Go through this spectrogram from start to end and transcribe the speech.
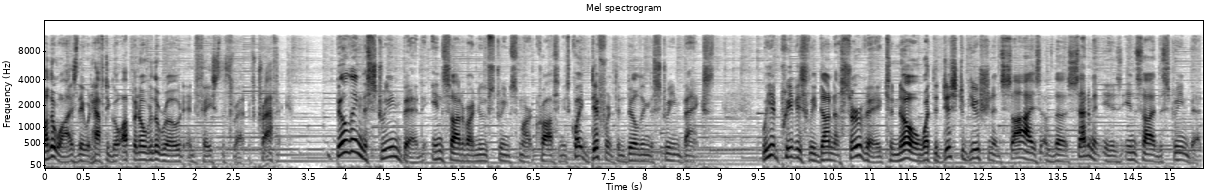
Otherwise, they would have to go up and over the road and face the threat of traffic. Building the stream bed inside of our new Stream Smart crossing is quite different than building the stream banks. We had previously done a survey to know what the distribution and size of the sediment is inside the stream bed.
